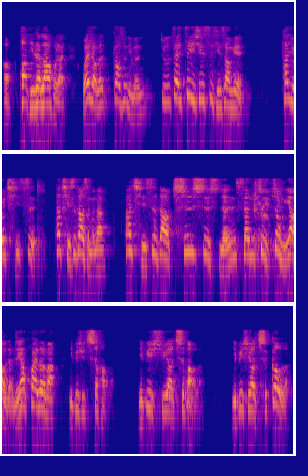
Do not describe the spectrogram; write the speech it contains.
好，话题再拉回来，我还想着告诉你们，就是在这些事情上面，它有启示，它启示到什么呢？它启示到吃是人生最重要的。人要快乐吗？你必须吃好了，你必须要吃饱了，你必须要吃够了。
